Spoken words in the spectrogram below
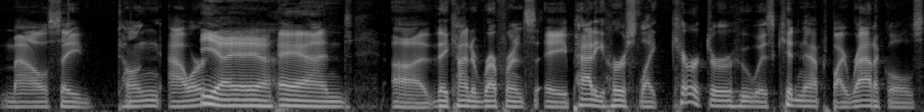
Mao Zedong Hour. Yeah, yeah, yeah. and uh, they kind of reference a Patty Hearst like character who was kidnapped by radicals,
